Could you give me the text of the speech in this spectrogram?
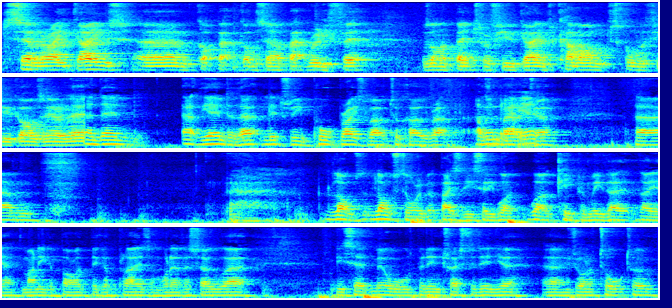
seven or eight games. Um, got back, got myself back really fit. Was on the bench for a few games. Come on, scored a few goals here and there. And then at the end of that, literally Paul Bracewell took over as the remember that, yeah. manager. Um, long long story, but basically he said he weren't, weren't keeping me. They they had money to buy bigger players and whatever. So uh, he said Millwall's been interested in you. Uh, do you want to talk to him?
